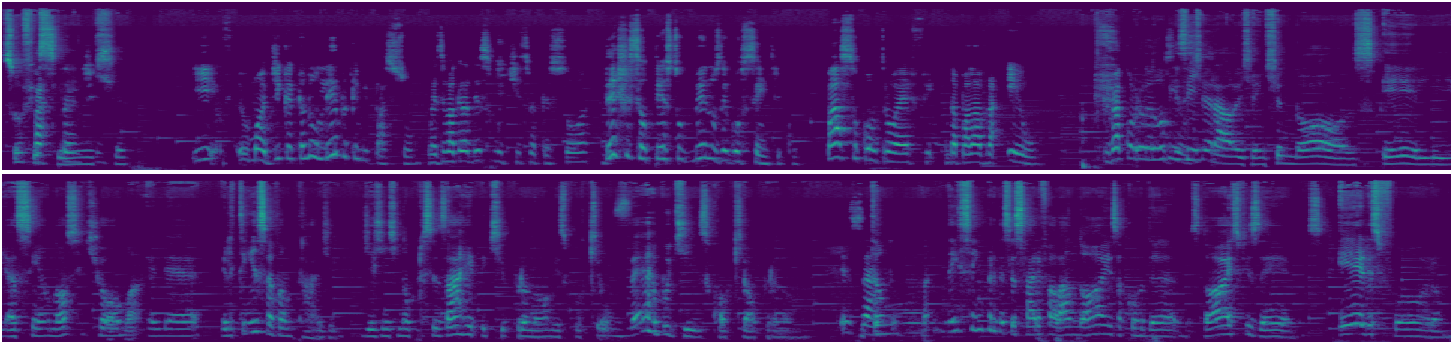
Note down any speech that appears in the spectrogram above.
Suficiente. Bastante. E uma dica que eu não lembro quem me passou, mas eu agradeço muitíssimo a pessoa. Deixe seu texto menos egocêntrico. Passa o Ctrl F da palavra eu. Vai Pronomes em geral, gente. Nós, ele, assim, o nosso idioma, ele é. Ele tem essa vantagem de a gente não precisar repetir pronomes, porque o verbo diz qual que é o pronome. Exato. Então, nem sempre é necessário falar nós acordamos, nós fizemos, eles foram.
